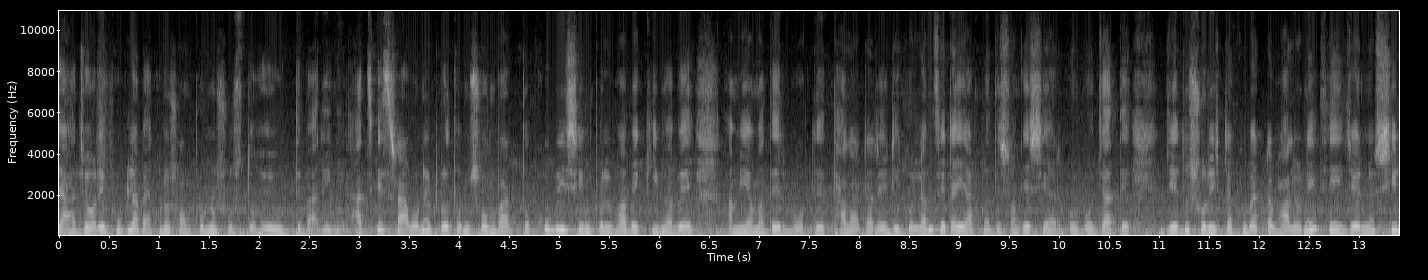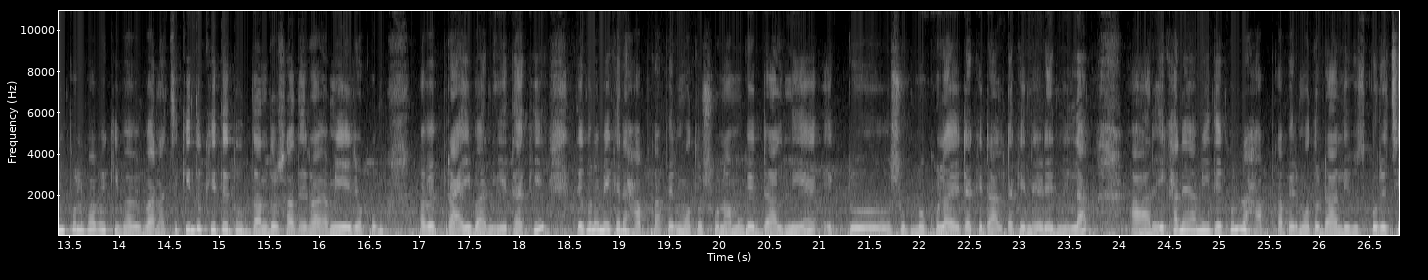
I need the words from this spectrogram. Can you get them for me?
যা জ্বরে ভুগলাম এখনও সম্পূর্ণ সুস্থ হয়ে উঠতে পারিনি। আজকে শ্রাবণের প্রথম সোমবার, তো খুবই সিম্পলভাবে কীভাবে আমি আমাদের ব্রতের থালাটা রেডি করলাম সেটাই আপনাদের সঙ্গে শেয়ার করব। যাতে যেহেতু শরীরটা খুব একটা ভালো নেই, সেই জন্য সিম্পলভাবে কীভাবে বানাচ্ছি, কিন্তু খেতে দুর্দান্ত স্বাদের হয়। আমি এরকমভাবে প্রায় বানিয়ে থাকি। দেখুন, আমি এখানে হাফ কাপের মতো সোনামুগের ডাল নিয়ে একটু শুকনো খোলা এটাকে ডালটাকে নেড়ে নিলাম। আর এখানে আমি দেখুন হাফ কাপের মতো ডাল ইউজ করেছি।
